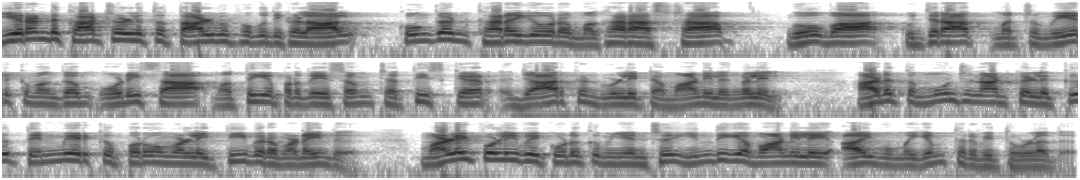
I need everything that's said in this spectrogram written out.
இரண்டு காற்றழுத்த தாழ்வு பகுதிகளால் கொங்கன் கரையோர மகாராஷ்டிரா கோவா குஜராத் மற்றும் மேற்கு வங்கம் ஒடிசா மத்திய பிரதேசம் சத்தீஸ்கர் ஜார்க்கண்ட் உள்ளிட்ட மாநிலங்களில் அடுத்த மூன்று நாட்களுக்கு தென்மேற்கு பருவமழை தீவிரமடைந்து மழைப்பொழிவை கொடுக்கும் என்று இந்திய வானிலை ஆய்வு மையம் தெரிவித்துள்ளது.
